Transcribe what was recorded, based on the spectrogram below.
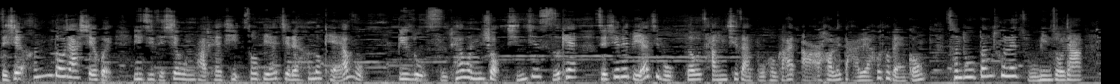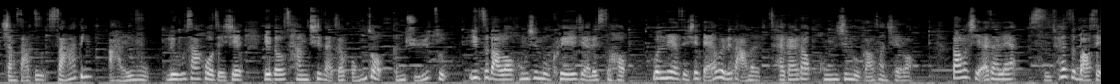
这些很多家协会以及这些文化团体所编辑的很多刊物，比如《四川文学》《新津诗刊》这些的编辑部都长期在步后街二号的大院后头办公。成都本土的著名作家，像啥子沙丁、艾吾、流沙河这些，也都长期在这工作跟居住。一直到了红星路扩建的时候，文联这些单位的大门才改到红星路高上去了。到了现在呢，四川日报社、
